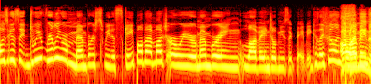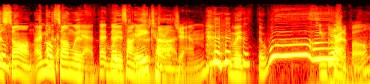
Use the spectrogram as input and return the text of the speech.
Well, I was gonna say, do we really remember "Sweet Escape" all that much, or are we remembering "Love Angel" music, baby? Because I feel like Oh, Love I mean Angel- the song. I mean Okay. the song with Yeah, that, that with song is a total Akon gem. with the woo. Incredible.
